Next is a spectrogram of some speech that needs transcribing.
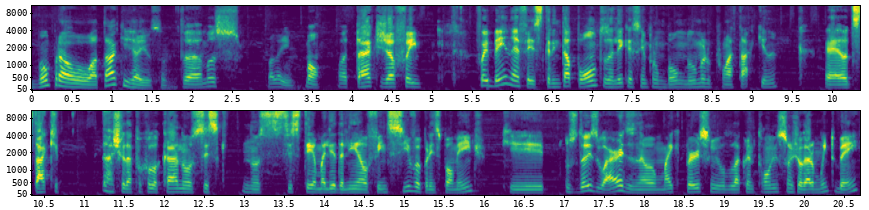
Vamos para o ataque, Jailson? Vamos. Fala aí. Bom, o ataque já foi foi bem, né? Fez 30 pontos ali, que é sempre um bom número para um ataque, né? É, o destaque, acho que dá para colocar no, sis- no sistema ali da linha ofensiva, principalmente, que os dois guards, né, o Mike Person e o Laquan Tomlinson jogaram muito bem,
